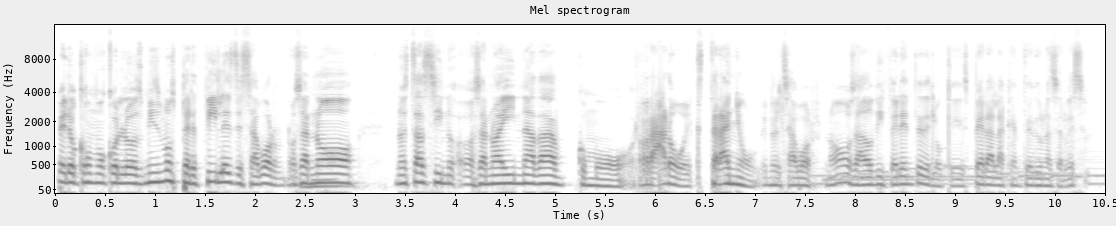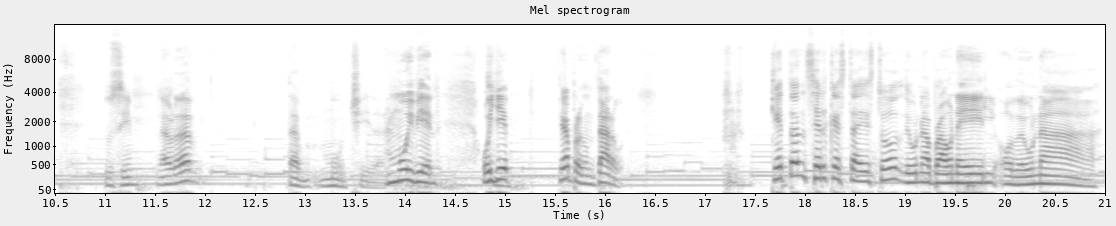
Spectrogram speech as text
pero como con los mismos perfiles de sabor. O sea, no, no estás sino, o sea, no hay nada como raro extraño en el sabor, ¿no? O sea, o diferente de lo que espera la gente de una cerveza. Pues sí, la verdad está muy chida. Muy bien. Oye, te a preguntar, ¿qué tan cerca está esto de una brown ale o de una...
